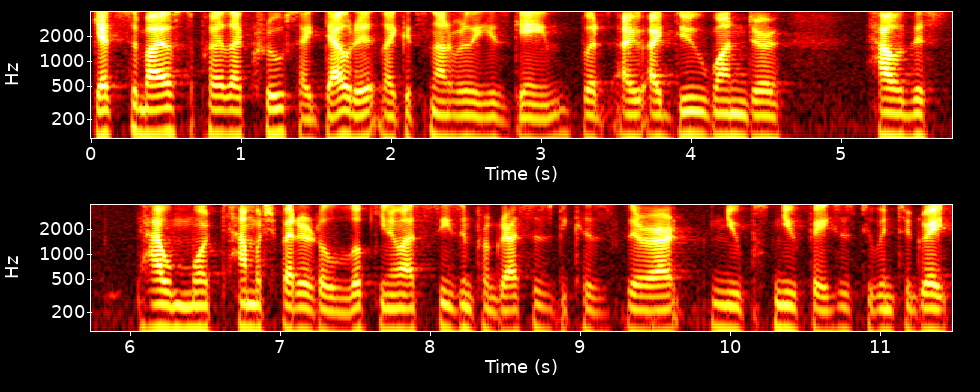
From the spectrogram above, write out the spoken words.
get ceballos to play like Kroos i doubt it. Like it's not really his game but i i do wonder how this how more how much better it'll look you know as season progresses because there are new new faces to integrate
